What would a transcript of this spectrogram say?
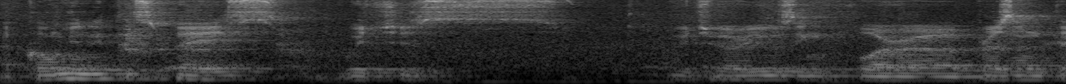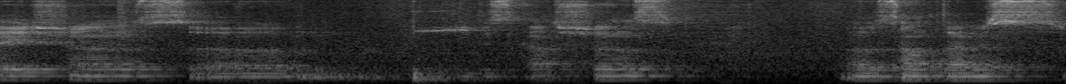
a community space, which is which we are using for uh, presentations, um, discussions, Uh, sometimes,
